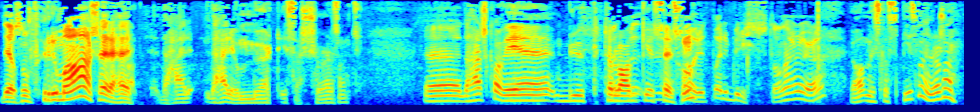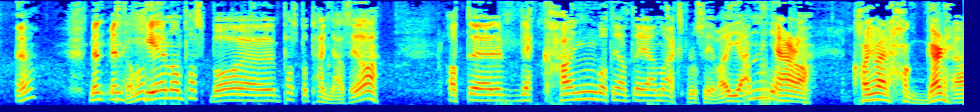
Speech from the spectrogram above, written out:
Det er jo som fromage, dette her. Det her, det her er jo mørt i seg sjøl, sant. Eh, det her skal vi bruke til å lage Du tar ut bare brystene her, du gjør det? Ja, vi skal spise den ellers, da. Men, men her må man passe på, eh, passe på tennene sine, da. At eh, det kan godt hende at det er noen eksplosiver igjen inni her, da. Kan være hagl. Ja.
